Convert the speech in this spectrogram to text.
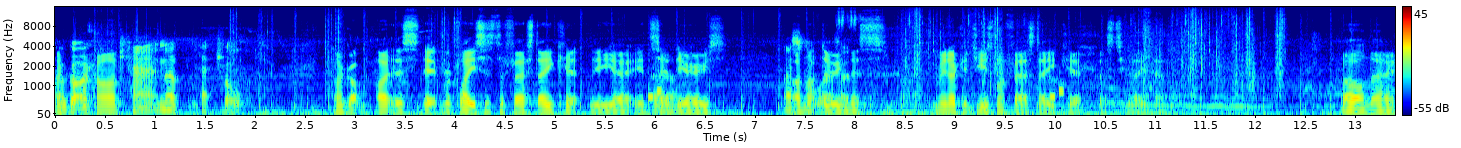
I I've got a can't. can of petrol. I got. I it's, it replaces the first aid kit, the uh, incendiaries. That's I'm not, worth doing it. this. I mean, I could use my first aid kit, but it's too late now. Oh no.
